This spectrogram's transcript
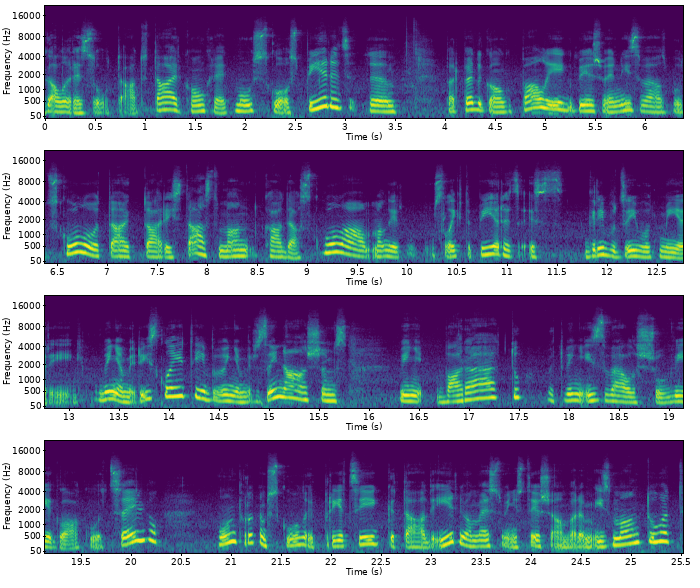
gala rezultātu. Tā ir konkrēti mūsu skolas pieredze. Uh, par pedagoģu palīgu bieži vien izvēlas būt skolotāji. Tā arī stāsta man, kādā skolā man ir slikta pieredze. Es gribu dzīvot mierīgi. Viņam ir izglītība, viņam ir zināšanas, viņi varētu, bet viņi izvēlas šo vieglāko ceļu. Un, protams, skola ir priecīga, ka tāda ir, jo mēs viņus tiešām varam izmantot.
